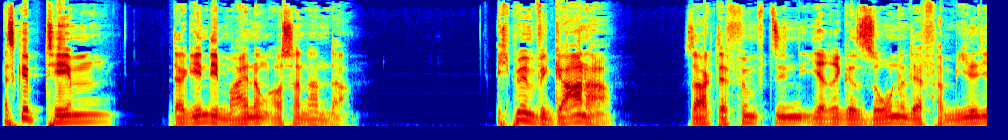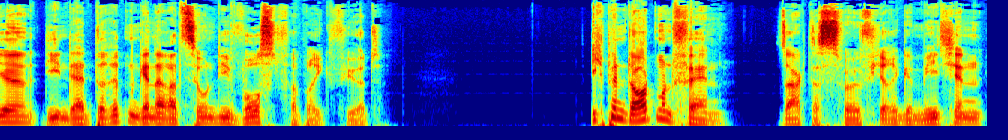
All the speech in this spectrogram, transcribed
Es gibt Themen, da gehen die Meinungen auseinander. Ich bin Veganer, sagt der 15-jährige Sohn der Familie, die in der dritten Generation die Wurstfabrik führt. Ich bin Dortmund-Fan, sagt das zwölfjährige Mädchen,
